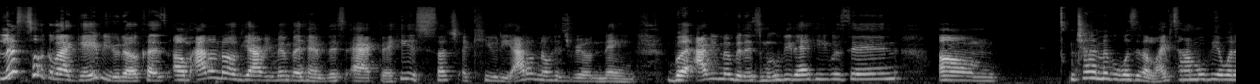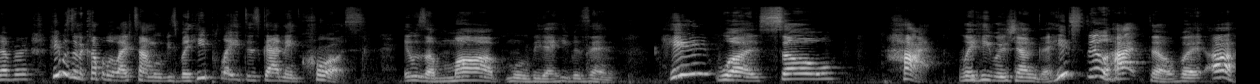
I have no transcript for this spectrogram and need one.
let's talk about Gabriel though, because um, I don't know if y'all remember him. This actor, he is such a cutie. I don't know his real name, but I remember this movie that he was in. Um, I'm trying to remember, was it a Lifetime movie or whatever? He was in a couple of Lifetime movies, but he played this guy named Cross. It was a mob movie that he was in. He was so hot when he was younger. He's still hot though, but uh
